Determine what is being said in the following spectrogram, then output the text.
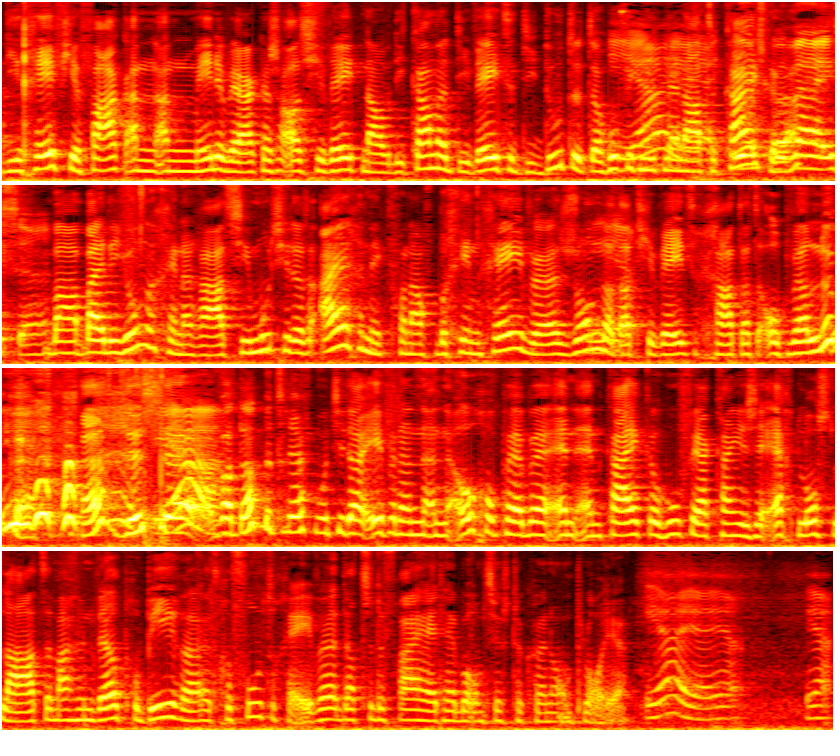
die geef je vaak aan, aan medewerkers als je weet, nou, die kan het, die weet het, die doet het, daar hoef ik Ja, niet meer ja, naar te kijken. Maar bij de jonge generatie moet je dat eigenlijk vanaf begin geven, zonder Ja. dat je weet, gaat dat ook wel lukken. Hè? Dus eh, wat dat betreft moet je daar even een, een oog op hebben en, en kijken hoe ver kan je ze echt loslaten, maar hun wel proberen het gevoel te geven dat ze de vrijheid hebben om zich te kunnen ontplooien. Ja, ja, ja. Ja.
